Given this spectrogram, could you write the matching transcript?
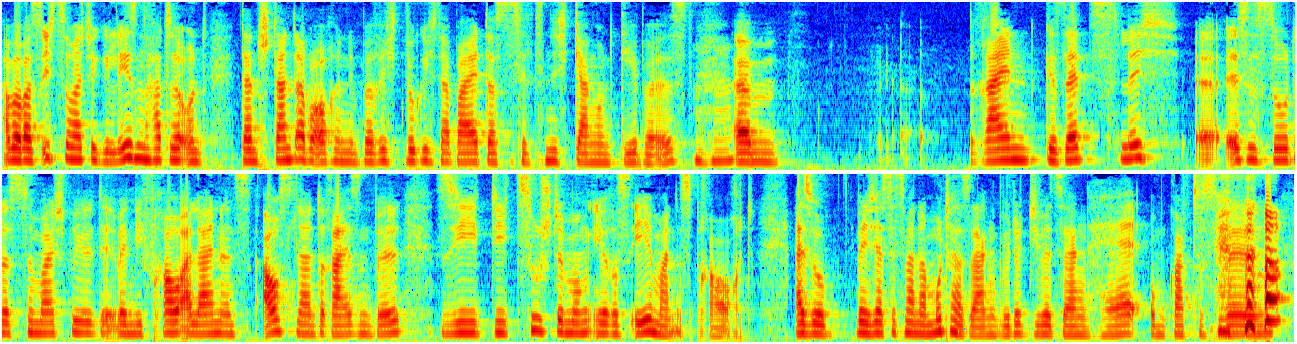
Aber was ich zum Beispiel gelesen hatte, und dann stand aber auch in dem Bericht wirklich dabei, dass es jetzt nicht gang und gäbe ist, ähm, rein gesetzlich äh, ist es so, dass zum Beispiel, wenn die Frau alleine ins Ausland reisen will, sie die Zustimmung ihres Ehemannes braucht. Also, wenn ich das jetzt meiner Mutter sagen würde, die würde sagen, hä, um Gottes Willen,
